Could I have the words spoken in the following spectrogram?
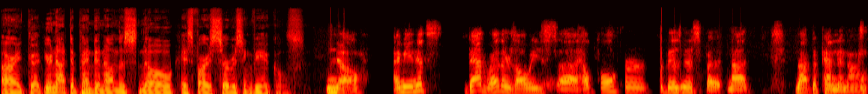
all right, good. You're not dependent on the snow as far as servicing vehicles. No, I mean it's bad weather is always uh, helpful for, for business, but not not dependent on.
